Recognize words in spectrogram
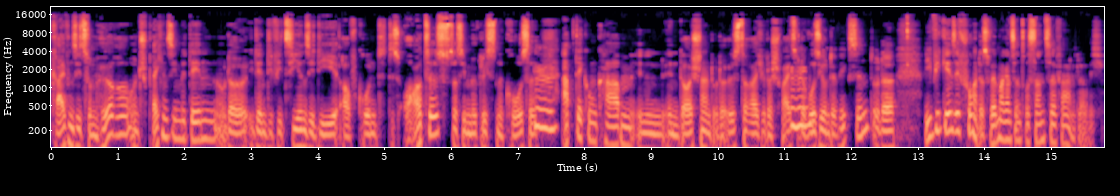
Greifen Sie zum Hörer und sprechen Sie mit denen oder identifizieren Sie die aufgrund des Ortes, dass Sie möglichst eine große mhm. Abdeckung haben in, in Deutschland oder Österreich oder Schweiz mhm. oder wo Sie unterwegs sind? Oder wie, wie gehen Sie vor? Das wäre mal ganz interessant zu erfahren, glaube ich.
